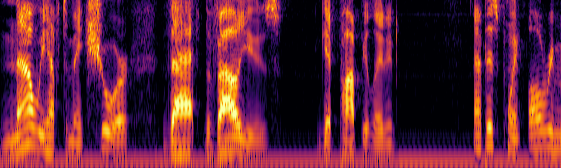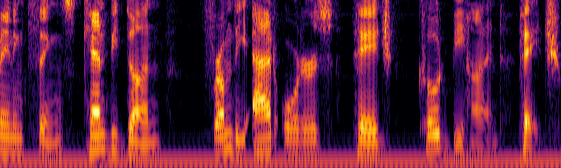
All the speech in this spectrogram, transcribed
Now we have to make sure that the values get populated At this point, all remaining things can be done from the Add Orders page code behind page.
